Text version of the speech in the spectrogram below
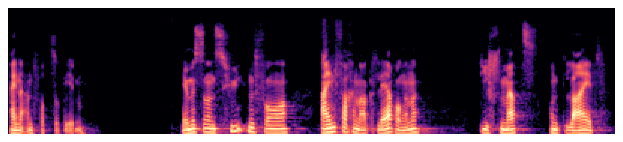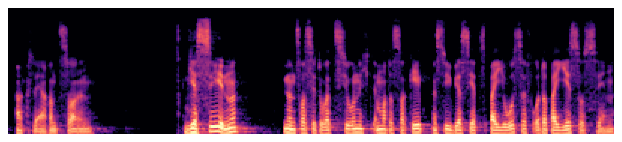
eine Antwort zu geben. Wir müssen uns hüten vor einfachen Erklärungen, die Schmerz und Leid erklären sollen. Wir sehen in unserer Situation nicht immer das Ergebnis, wie wir es jetzt bei Josef oder bei Jesus sehen.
